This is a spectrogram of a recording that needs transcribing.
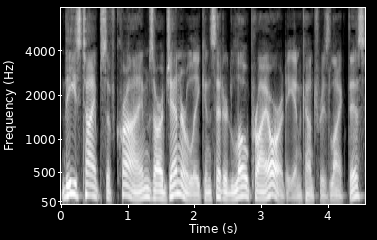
These types of crimes are generally considered low priority in countries like this,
